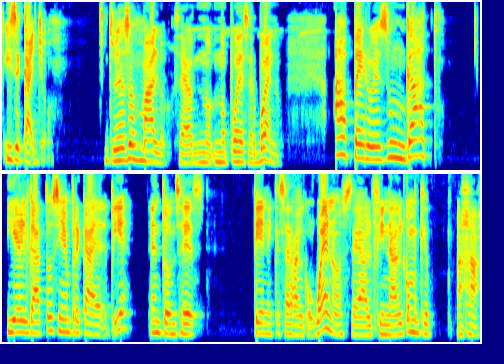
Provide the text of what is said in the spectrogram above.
y se cayó. Entonces eso es malo, o sea, no, no puede ser bueno. Ah, pero es un gato y el gato siempre cae de pie, entonces tiene que ser algo bueno, o sea, al final como que, ajá.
